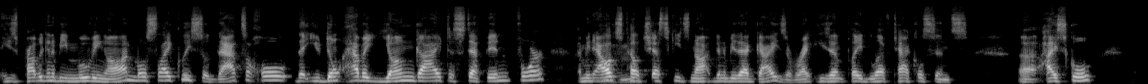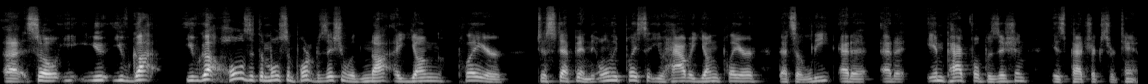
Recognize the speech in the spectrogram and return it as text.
he's probably going to be moving on most likely. So that's a hole that you don't have a young guy to step in for. I mean, Alex mm-hmm. Palczewski's not going to be that guy. He's a right. He hasn't played left tackle since uh, high school. Uh, so you you've got you've got holes at the most important position with not a young player to step in. The only place that you have a young player that's elite at a at an impactful position is Patrick Surtain.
